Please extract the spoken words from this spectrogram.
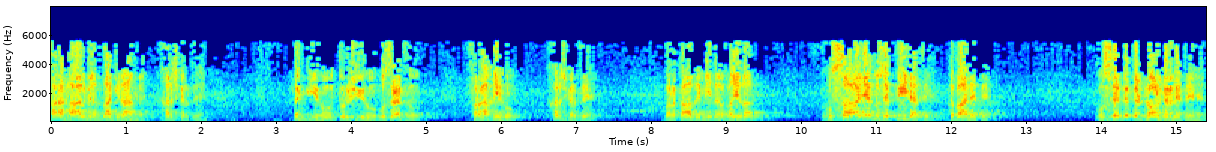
ہر حال میں اللہ کی راہ میں خرچ کرتے ہیں۔ تنگی ہو، ترشی ہو وسعت ہو، فراخی ہو، خرچ کرتے ہیں۔ بلقادمین الغیدہ غصہ آ جائے تو اسے پی جاتے ہیں، دبا لیتے ہیں۔ غصے پہ کنٹرول کر لیتے ہیں۔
